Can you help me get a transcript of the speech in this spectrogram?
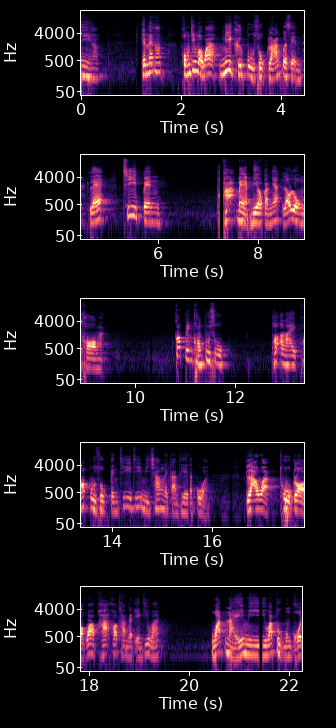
นี่ครับ เห็นไหมครับ ผมจึงบอกว่านี่คือปู่สุกล้านเปอร์เซ็นต์และที่เป็น พระแบบเดียวกันเนี้ย แล้วลงทองอะ ก็เป็นของปู่สุกเพราะอะไร เพราะปู่สุกเป็นที่ที่มีช่างในการเทตะกัว เราอะ ถูกหลอกว่าพระเขาทำกันเองที่วัด วัดไหนมีวัตถุมงคล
